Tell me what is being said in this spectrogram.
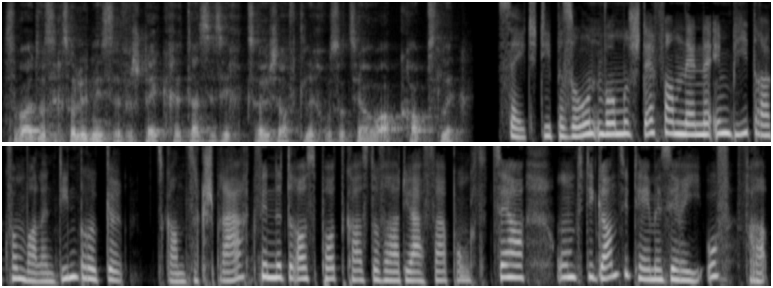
sobald sich so Leute müssen verstecken dass sie sich gesellschaftlich und sozial abkapseln. Sagt die Person, die wir Stefan nennen, im Beitrag von Valentin Brücker. Das ganze Gespräch findet ihr als Podcast auf radiofr.ch und die ganze Themenserie auf Frapp.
